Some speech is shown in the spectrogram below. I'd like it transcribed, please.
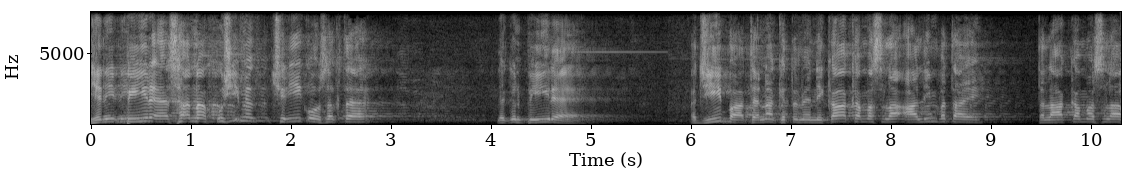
यानी पीर ऐसा ना खुशी में शरीक हो सकता है, लेकिन पीर है। अजीब बात है ना कि तुम्हें निकाह का मसला आलिम बताए, तलाक का मसला।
